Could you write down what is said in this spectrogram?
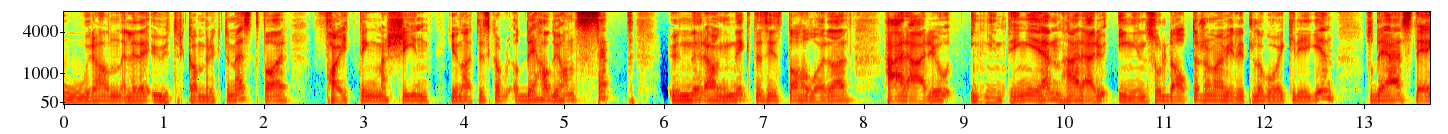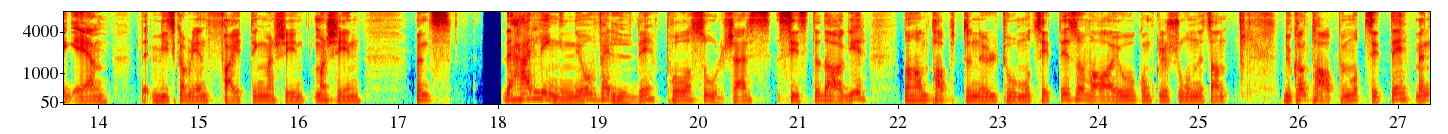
ordet han, eller det uttrykket han brukte mest, var 'fighting machine'. United skal, og det hadde jo han sett under Ragnhild det siste halvåret. Der. Her er det jo ingenting igjen. Her er det jo ingen soldater som er villige til å gå i krigen. Så det er steg én. Vi skal bli en fighting machine. machine. Mens det her ligner jo veldig på Solskjærs siste dager. Når han tapte 0-2 mot City, så var jo konklusjonen litt sånn Du kan tape mot City, men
